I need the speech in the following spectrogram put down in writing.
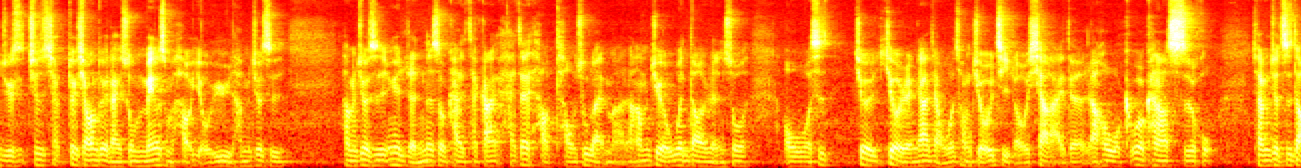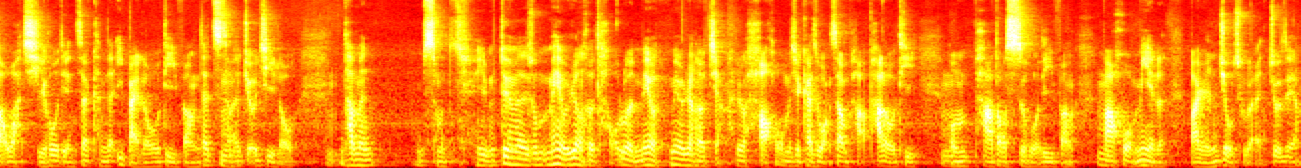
就是就是消对消防队来说没有什么好犹豫，他们就是他们就是因为人那时候开始才刚还在逃逃出来嘛，然后他们就有问到人说，哦，我是就就有人跟他讲，我从九几楼下来的，然后我我有看到失火。他们就知道哇，起火点在可能在一百楼的地方，在至少在九几楼。他们什么？对他们来说没有任何讨论，没有没有任何讲，就好，我们就开始往上爬，爬楼梯，我们爬到失火地方，把火灭了，把人救出来，就这样。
